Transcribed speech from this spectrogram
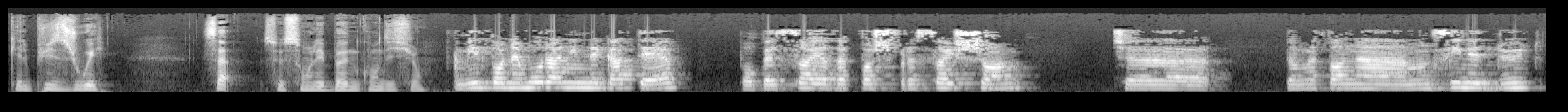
qu'elles puissent jouer. Ça, ce sont les bonnes conditions. Mirë po ne mora një negativ, po besoj edhe po shpresoj shumë që do me thonë mundësin e dytë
